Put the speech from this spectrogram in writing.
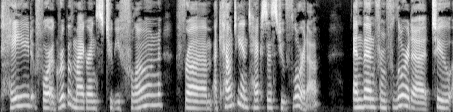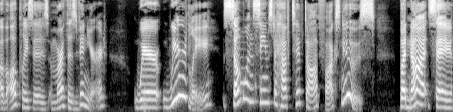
paid for a group of migrants to be flown from a county in Texas to Florida, and then from Florida to, of all places, Martha's Vineyard, where weirdly someone seems to have tipped off Fox News, but not, say,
